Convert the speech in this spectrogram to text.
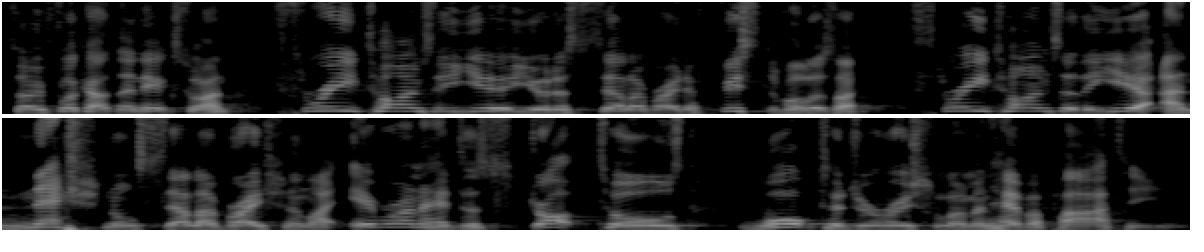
So flick up the next one. Three times a year, you're to celebrate a festival. It's like three times of the year, a national celebration. Like everyone had to drop tools, walk to Jerusalem, and have a party.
